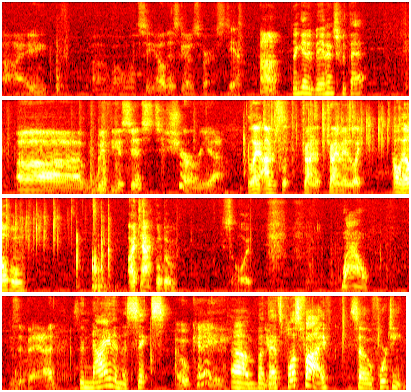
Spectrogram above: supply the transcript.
I. Uh, well, let's see how this goes first. Yeah. Huh? Do I get advantage with that? Uh, with the assist? Sure, yeah. Like I'm just like, trying to chime in, like, I'll help him. I tackled him. He saw it. Wow. Is it bad? It's a nine and a six. Okay. Um, but You- that's plus five, so fourteen.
